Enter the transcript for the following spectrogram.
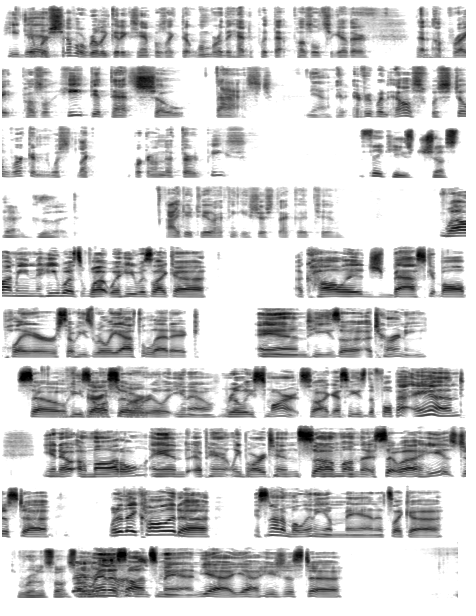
He did. There were several really good examples, like that one where they had to put that puzzle together, that upright puzzle. He did that so fast, yeah. and everyone else was still working, was like working on the third piece. I think he's just that good. I do too. I think he's just that good too. Well, I mean, he was what? He was like a a college basketball player, so he's really athletic, and he's a attorney, so He's he's, also smart. really, you know, really smart. So I guess he's the full pack, and you know, a model, and apparently bartends some on the. So uh, he is just a what do they call it? Uh it's not a millennium man. It's like a Renaissance. a Renaissance. renaissance man. Yeah, yeah. He's just uh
